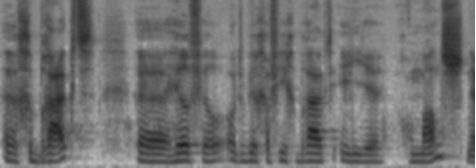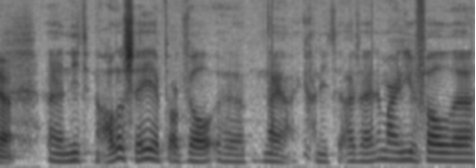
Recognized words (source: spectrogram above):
eh, gebruikt. eh, heel veel autobiografie gebruikt in je romans. Ja. Eh, niet in alles. Hè. Je hebt ook wel, nou ja, ik ga niet uitweiden. Maar in ieder geval,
